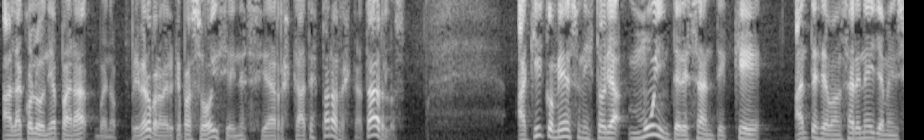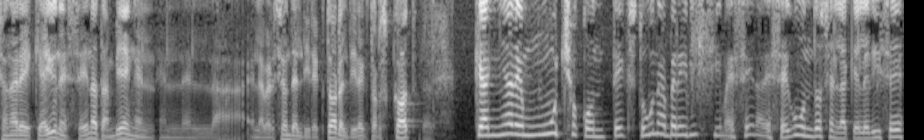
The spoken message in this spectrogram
a la colonia para, bueno, primero para ver qué pasó y si hay necesidad de rescates para rescatarlos. Aquí comienza una historia muy interesante que, antes de avanzar en ella, mencionaré que hay una escena también en, en- en la, en la versión del director, el director Scott, que añade mucho contexto, una brevísima escena de segundos en la que le dice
